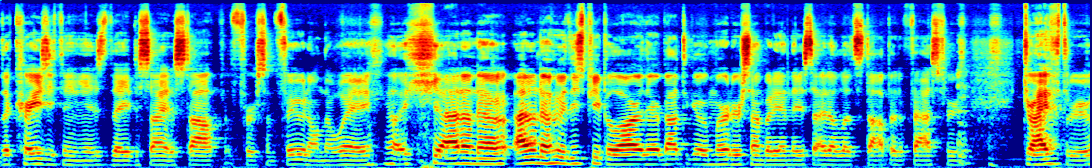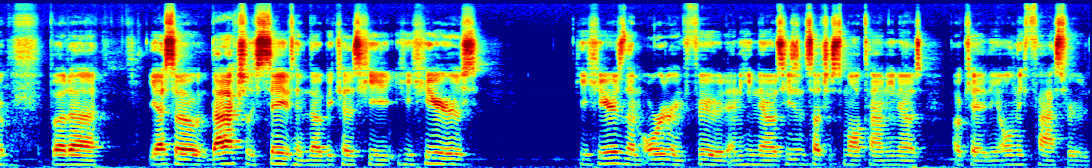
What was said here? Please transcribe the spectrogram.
the crazy thing is they decide to stop for some food on the way. Like, yeah, I don't know. I don't know who these people are. They're about to go murder somebody, and they decide, oh, let's stop at a fast food drive-through. But uh, yeah, so that actually saved him though because he he hears he hears them ordering food and he knows he's in such a small town. He knows okay, the only fast food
